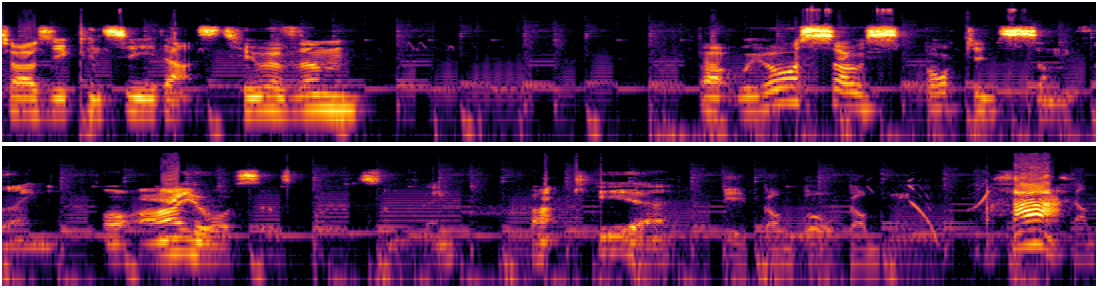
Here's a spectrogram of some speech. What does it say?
So as you can see, that's two of them. But we also spotted something, or I also spotted something, back here. Aha!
